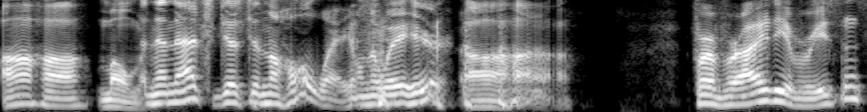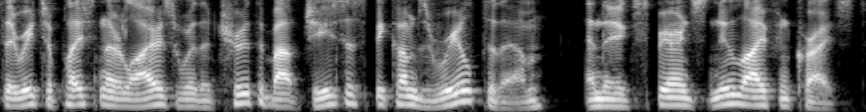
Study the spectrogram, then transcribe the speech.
aha moment, And then that's just in the hallway on the way here. Aha. For a variety of reasons, they reach a place in their lives where the truth about Jesus becomes real to them and they experience new life in Christ.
